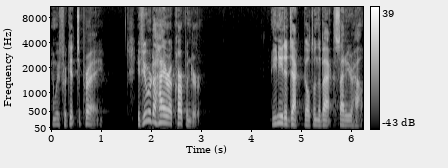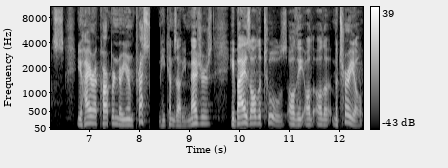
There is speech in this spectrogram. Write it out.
and we forget to pray. If you were to hire a carpenter, you need a deck built on the back side of your house. You hire a carpenter, you're impressed. He comes out, he measures, he buys all the tools, all the, all the, all the material,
